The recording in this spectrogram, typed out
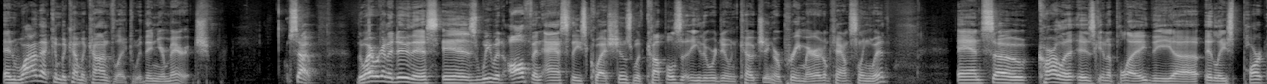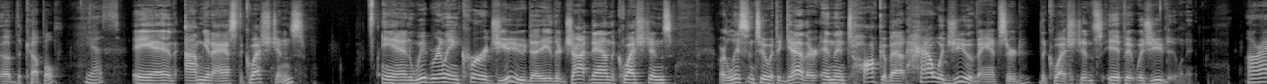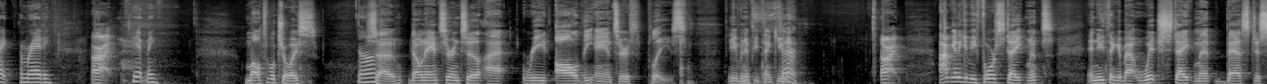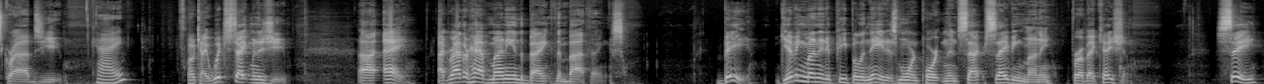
And why that can become a conflict within your marriage. So, the way we're going to do this is we would often ask these questions with couples that either we're doing coaching or premarital counseling with. And so, Carla is going to play the uh, at least part of the couple Yes. and I'm going to ask the questions. And we'd really encourage you to either jot down the questions or listen to it together and then talk about how would you have answered the questions if it was you doing it. All right. I'm ready. All right, Hit me. multiple choice. So don't answer until I read all the answers, please, even if you think you sir. know. All right, I'm going to give you four statements, and you think about which statement best describes you. Okay. Okay, which statement is you? Uh, A, I'd rather have money in the bank than buy things. B, giving money to people in need is more important than sa- saving money for a vacation. C,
